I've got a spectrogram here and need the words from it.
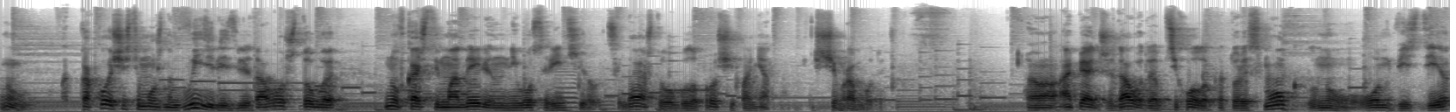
ну, какое счастье можно выделить для того, чтобы ну, в качестве модели на него сориентироваться, да, чтобы было проще и понятно, с чем работать. А, опять же, да, вот психолог, который смог, ну, он везде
